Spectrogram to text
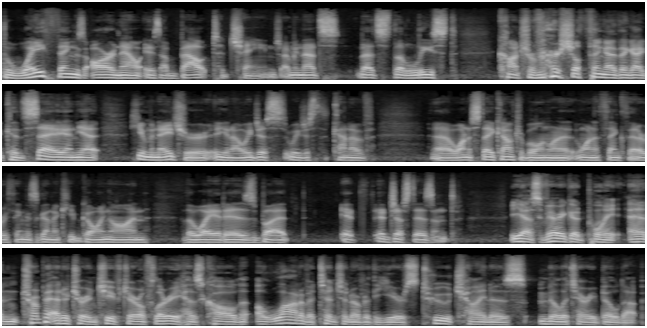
the way things are now is about to change. I mean, that's that's the least controversial thing I think I could say, and yet human nature, you know, we just we just kind of uh, want to stay comfortable and want to want to think that everything is going to keep going on the way it is, but it it just isn't. Yes, very good point. And Trumpet editor in chief Gerald Flurry has called a lot of attention over the years to China's military buildup.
